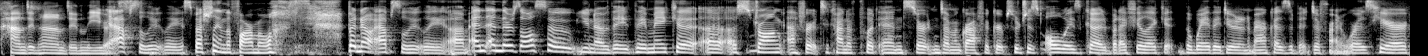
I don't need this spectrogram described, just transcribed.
hand in hand in the US. Absolutely, especially in the pharma ones. but no, absolutely. Um, and and there's also you know they they make a, a, a strong effort to kind of put in certain demographic groups, which is always good. But I feel like it, the way they do it in America is a bit different. Whereas here,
